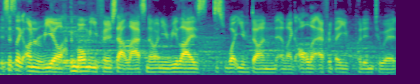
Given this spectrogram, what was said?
It's just like unreal. The moment you finish that last note and you realize just what you've done and like all the effort that you've put into it,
